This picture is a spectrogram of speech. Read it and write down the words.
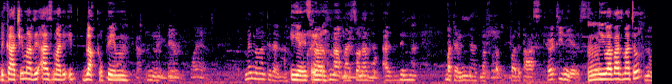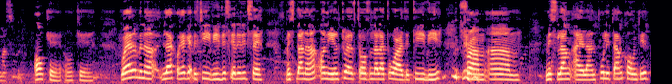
because him have the asthma, it block up him. Auntie Dana. Yes, I know. My, my son has, has been battering asthma for, for the past 13 years. Mm, you have asthma too? No, my son. Okay, okay. Well, me know, like when you get the TV, this lady did say, Miss Donna, O'Neill, $12,000 towards the TV from um, Miss Long Island, pull it and count it.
